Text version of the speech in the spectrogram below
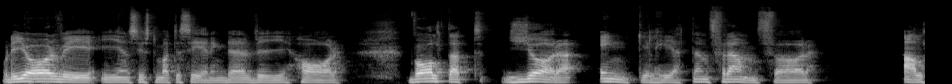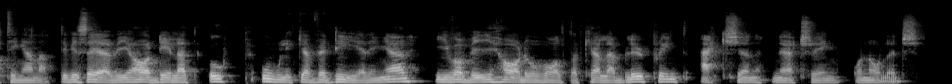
Och det gör vi i en systematisering där vi har valt att göra enkelheten framför allting annat. Det vill säga vi har delat upp olika värderingar i vad vi har då valt att kalla Blueprint, Action, Nurturing och Knowledge.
